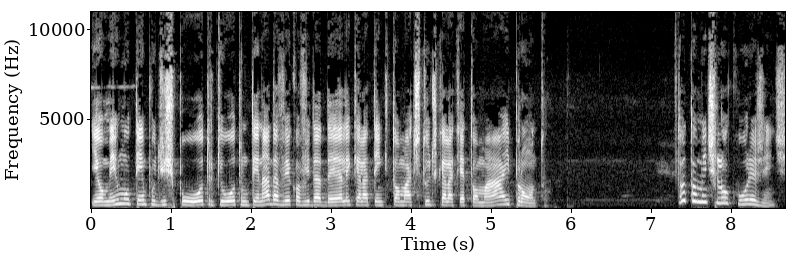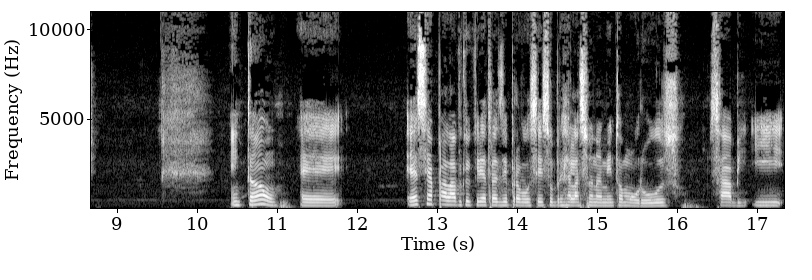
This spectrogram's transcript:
e ao mesmo tempo diz para o outro que o outro não tem nada a ver com a vida dela e que ela tem que tomar a atitude que ela quer tomar e pronto. Totalmente loucura, gente. Então, é, essa é a palavra que eu queria trazer para vocês sobre relacionamento amoroso, sabe? E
